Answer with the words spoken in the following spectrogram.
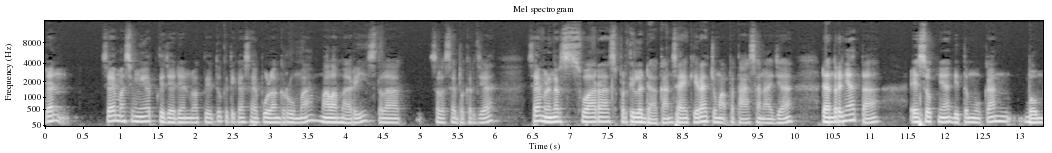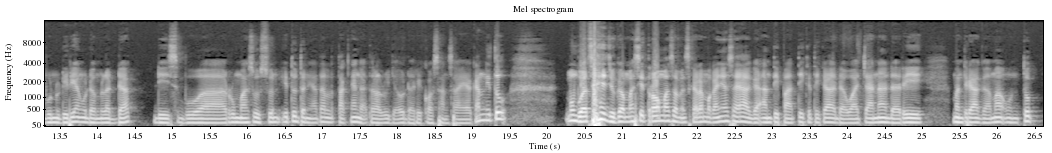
Dan saya masih mengingat kejadian waktu itu ketika saya pulang ke rumah malam hari setelah selesai bekerja. Saya mendengar suara seperti ledakan, saya kira cuma petasan aja. Dan ternyata esoknya ditemukan bom bunuh diri yang udah meledak di sebuah rumah susun itu ternyata letaknya nggak terlalu jauh dari kosan saya kan itu membuat saya juga masih trauma sampai sekarang makanya saya agak antipati ketika ada wacana dari Menteri Agama untuk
